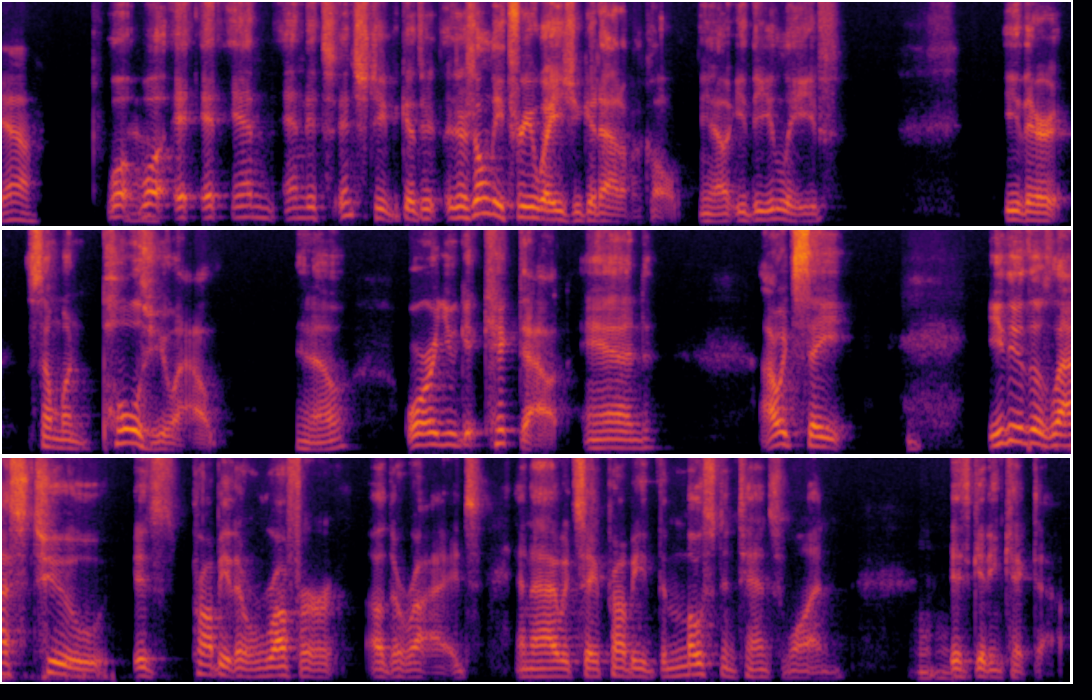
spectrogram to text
yeah. Well, yeah. well, it, it, and and it's interesting because there, there's only three ways you get out of a cult. You know, either you leave, either someone pulls you out, you know, or you get kicked out. And I would say either of those last two is probably the rougher of the rides, and I would say probably the most intense one mm-hmm. is getting kicked out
